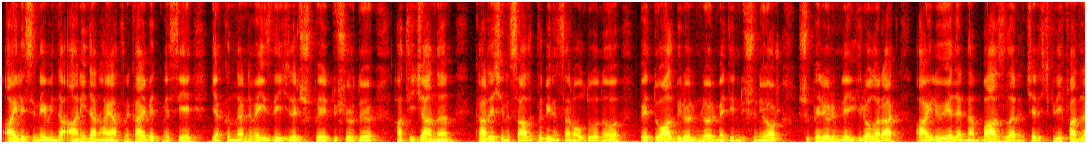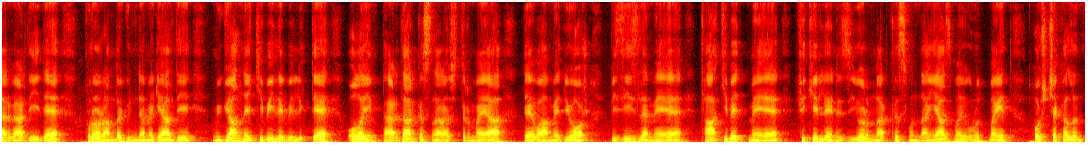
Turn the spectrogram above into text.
ailesinin evinde aniden hayatını kaybetmesi yakınlarını ve izleyicileri şüpheye düşürdü. Hatice Hanım kardeşinin sağlıklı bir insan olduğunu ve doğal bir ölümle ölmediğini düşünüyor. Şüpheli ölümle ilgili olarak aile üyelerinden bazılarının çelişkili ifadeler verdiği de programda gündeme geldi. Müge Anlı ekibiyle birlikte olayın perde arkasını araştırmaya devam ediyor. Bizi izlemeye, takip etmeye, fikirlerinizi yorumlar kısmından yazmayı unutmayın. Hoşçakalın.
